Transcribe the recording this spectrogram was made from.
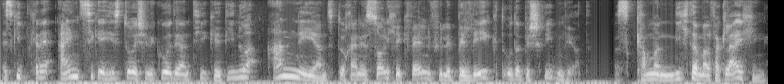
Es gibt keine einzige historische Figur der Antike, die nur annähernd durch eine solche Quellenfülle belegt oder beschrieben wird. Das kann man nicht einmal vergleichen.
